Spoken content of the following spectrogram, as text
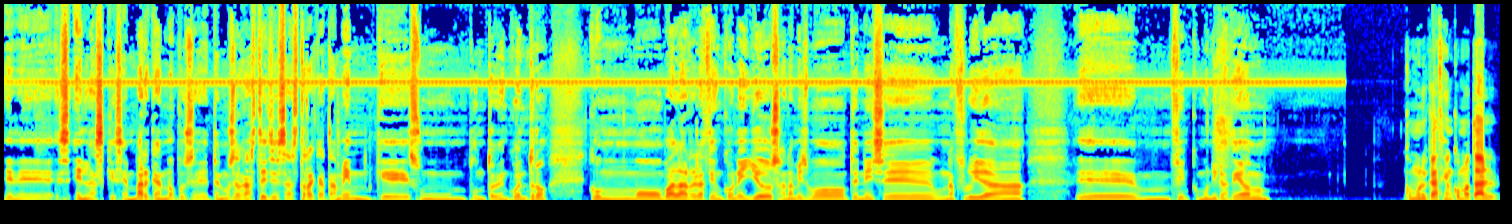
eh, en, las que se embarcan, ¿no? Pues tenemos el Gasteiz Sastraca también, que es un punto de encuentro. ¿Cómo va la relación con ellos? Ahora mismo tenéis una fluida, fin, comunicación comunicación como tal,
